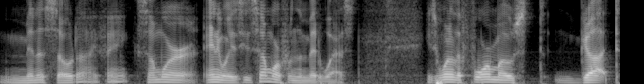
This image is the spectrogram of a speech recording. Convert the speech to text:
Minnesota, I think, somewhere. Anyways, he's somewhere from the Midwest. He's one of the foremost gut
